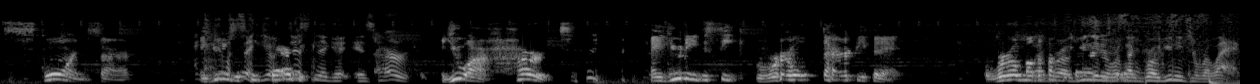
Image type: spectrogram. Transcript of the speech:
scorned, sir. And you need to say, seek yo, therapy. this nigga is hurt. You are hurt. and you need to seek real therapy for that. Real Like, bro, you need to like, bro, you need to relax.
